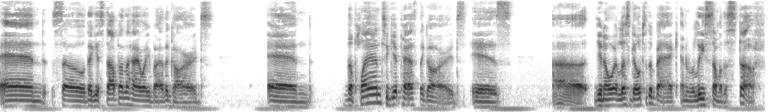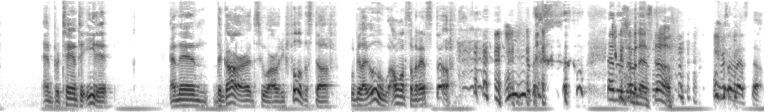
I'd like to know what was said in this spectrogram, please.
And so they get stopped on the highway by the guards, and the plan to get past the guards is, uh, you know what? Let's go to the back and release some of the stuff, and pretend to eat it, and then the guards who are already full of the stuff will be like, "Ooh, I want some of that stuff." and Give me some of that stuff. Give me some of that stuff.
